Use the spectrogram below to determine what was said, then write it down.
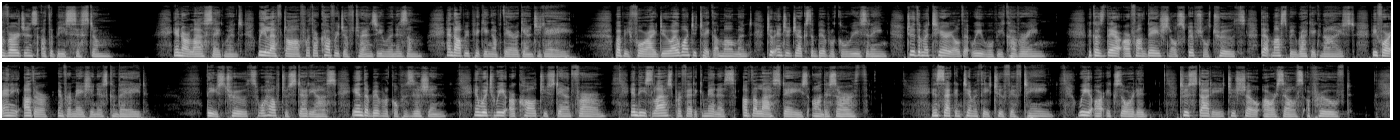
Convergence of the Beast System. In our last segment, we left off with our coverage of transhumanism, and I'll be picking up there again today. But before I do, I want to take a moment to interject some biblical reasoning to the material that we will be covering. Because there are foundational scriptural truths that must be recognized before any other information is conveyed. These truths will help to steady us in the biblical position in which we are called to stand firm in these last prophetic minutes of the last days on this earth. In 2 Timothy 2:15, we are exhorted to study to show ourselves approved.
